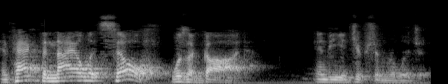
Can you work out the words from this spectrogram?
In fact, the Nile itself was a god in the Egyptian religion.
